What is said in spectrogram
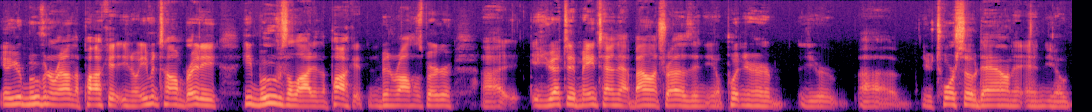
you know you're moving around the pocket. You know even Tom Brady he moves a lot in the pocket. Ben Roethlisberger, uh, you have to maintain that balance rather than you know putting your your uh, your torso down and, and you know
